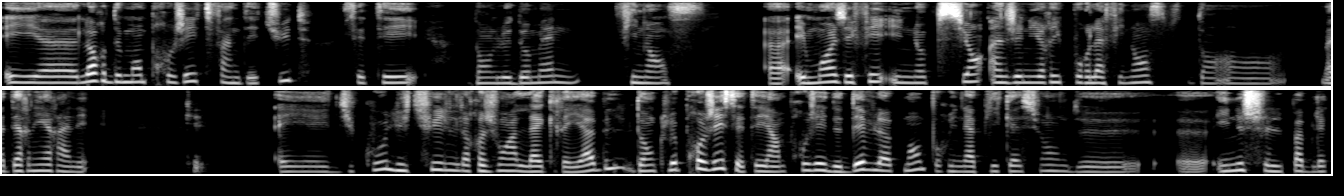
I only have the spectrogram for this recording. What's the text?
et euh, lors de mon projet de fin d'études, c'était dans le domaine finance. Euh, et moi, j'ai fait une option ingénierie pour la finance dans ma dernière année. Et du coup, l'utile rejoint l'agréable. Donc, le projet, c'était un projet de développement pour une application de Initial Public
